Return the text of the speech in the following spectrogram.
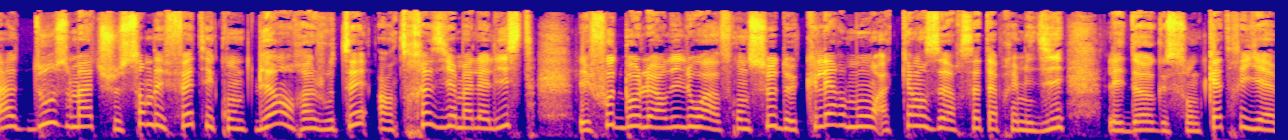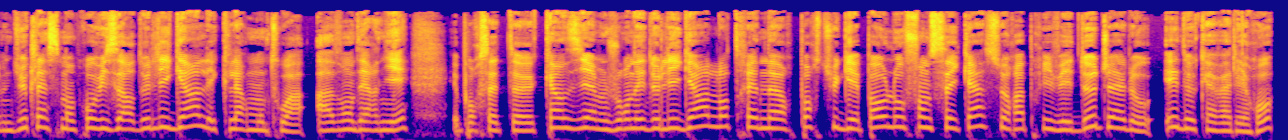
à 12 matchs sans défaite et comptent bien en rajouter un 13e à la liste. Les footballeurs lillois affrontent ceux de Clermont à 15h cet après-midi. Les Dogs sont quatrième du classement provisoire de Ligue 1, les Clermontois avant-dernier. Et pour cette 15e journée de Ligue 1, l'entraîneur portugais Paulo Fonseca sera privé de Giallo et de Cavallero.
